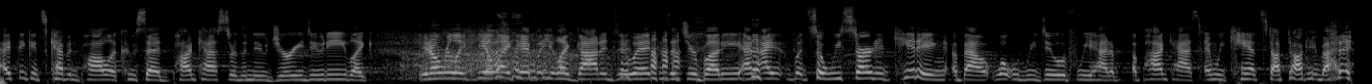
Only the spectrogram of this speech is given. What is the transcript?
I think it's Kevin Pollak who said podcasts are the new jury duty. Like, you don't really feel like it, but you like gotta do it because it's your buddy. And I, but so we started kidding about what would we do if we had a, a podcast, and we can't stop talking about it.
